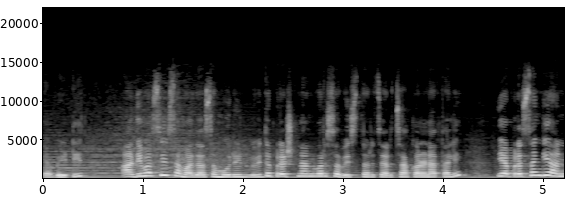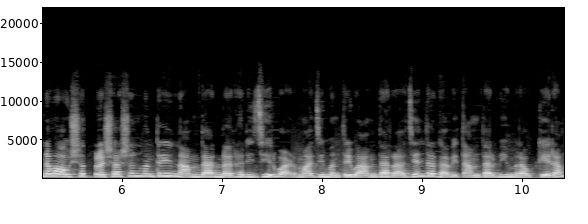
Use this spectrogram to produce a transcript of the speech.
या भेटीत आदिवासी समाजासमोरील विविध प्रश्नांवर सविस्तर चर्चा करण्यात आली. या प्रसंगी अन्न व औषध प्रशासन मंत्री नामदार नरहरी झिरवाड माजी मंत्री व आमदार राजेंद्र गावित आमदार भीमराव केराम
